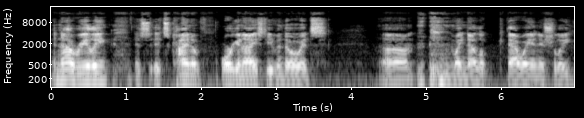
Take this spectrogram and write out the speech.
and not really. It's it's kind of organized, even though it's um, might not look that way initially.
